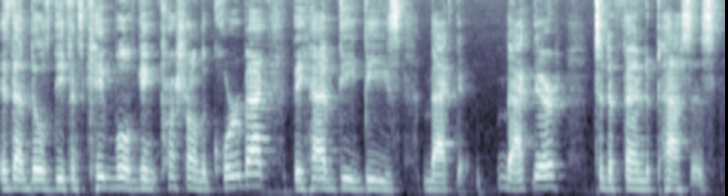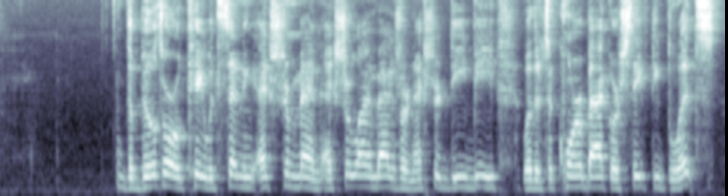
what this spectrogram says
is that Bills defense capable of getting pressure on the quarterback, they have DBs back there, back there to defend passes. The Bills are okay with sending extra men, extra linebackers, or an extra DB, whether it's a cornerback or safety blitz,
